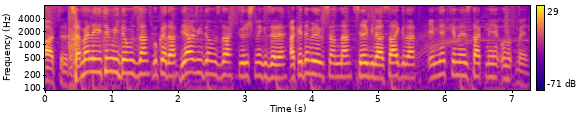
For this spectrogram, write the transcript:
artırır. Temel eğitim videomuzdan bu kadar. Diğer videomuzda görüşmek üzere. Akademi Direksiyon'dan sevgiler, saygılar. Emniyet kemerinizi takmayı unutmayın.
